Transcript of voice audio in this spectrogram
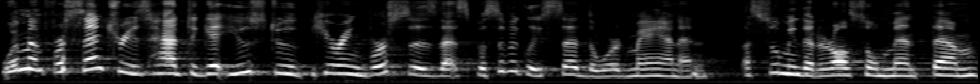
Women for centuries had to get used to hearing verses that specifically said the word man and assuming that it also meant them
